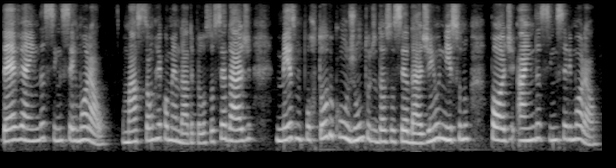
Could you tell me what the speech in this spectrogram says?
deve ainda assim ser moral uma ação recomendada pela sociedade, mesmo por todo o conjunto da sociedade em uníssono, pode ainda assim ser imoral.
